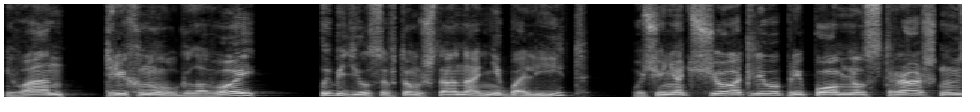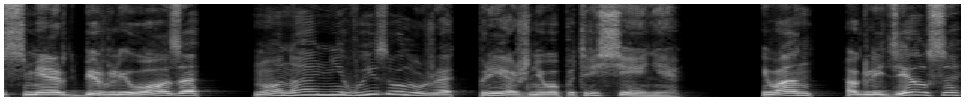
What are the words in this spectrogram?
Иван тряхнул головой, убедился в том, что она не болит, очень отчетливо припомнил страшную смерть Берлиоза, но она не вызвала уже прежнего потрясения. Иван огляделся,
